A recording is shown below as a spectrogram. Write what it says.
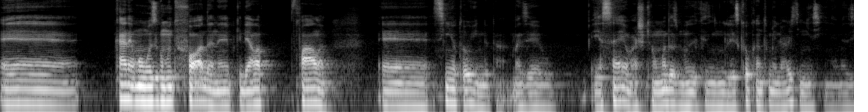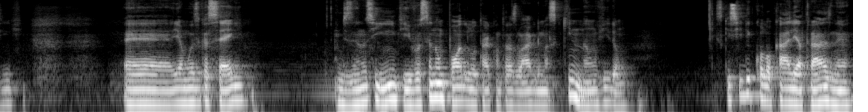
É... Cara, é uma música muito foda, né? Porque dela fala. É... Sim, eu tô ouvindo, tá? Mas eu. Essa eu acho que é uma das músicas em inglês que eu canto melhorzinho, assim, né? Mas enfim. É... E a música segue dizendo o seguinte: e você não pode lutar contra as lágrimas que não virão. Esqueci de colocar ali atrás, né?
